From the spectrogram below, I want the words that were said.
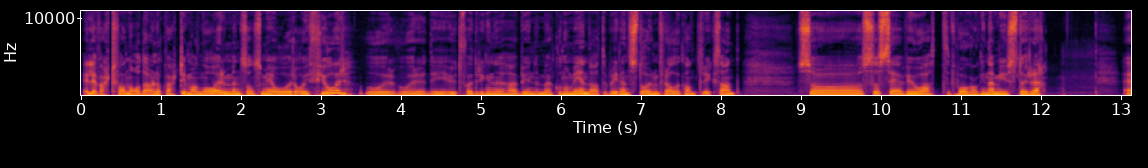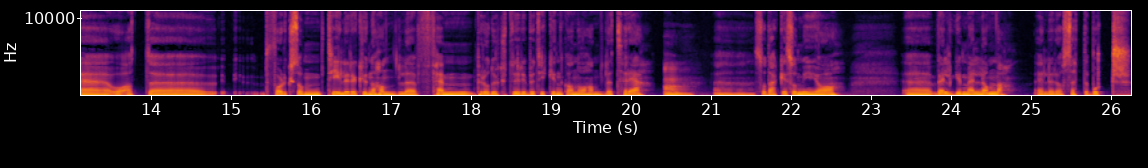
Eller i hvert fall nå, det har nok vært i mange år, men sånn som i år og i fjor, hvor, hvor de utfordringene her begynner med økonomien, da, at det blir en storm fra alle kanter, ikke sant. Så, så ser vi jo at pågangen er mye større. Eh, og at eh, folk som tidligere kunne handle fem produkter i butikken, kan nå handle tre. Mm. Eh, så det er ikke så mye å velge mellom, da. Eller å sette bort.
